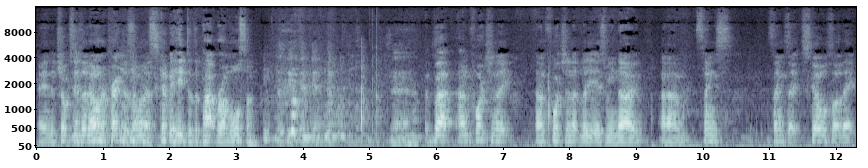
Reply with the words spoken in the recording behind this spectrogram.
and the chook says, "I don't want to practice. I want to skip ahead to the part where I'm awesome." Uh, But unfortunately, unfortunately, as we know, um, things, things that skills like that,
